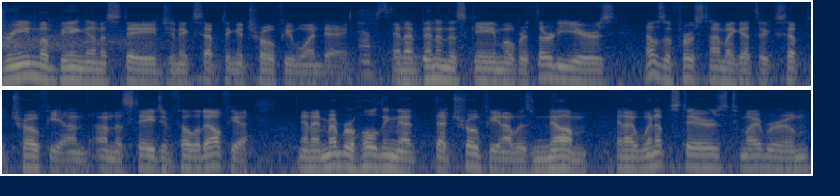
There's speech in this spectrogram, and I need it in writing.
dream of being on a stage and accepting a trophy one day. Absolutely. And I've been in this game over 30 years. That was the first time I got to accept a trophy on, on the stage in Philadelphia. And I remember holding that, that trophy and I was numb. And I went upstairs to my room,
